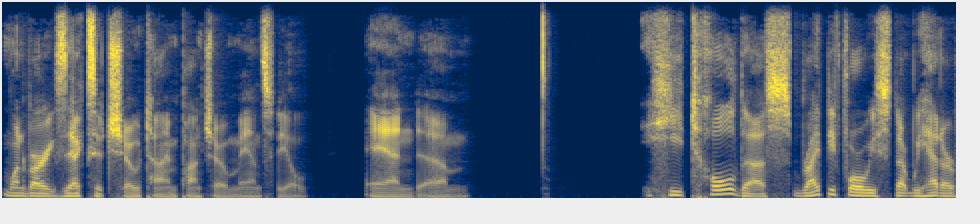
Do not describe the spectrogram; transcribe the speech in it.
one of our execs at Showtime, Pancho Mansfield, and um, he told us right before we start, we had our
